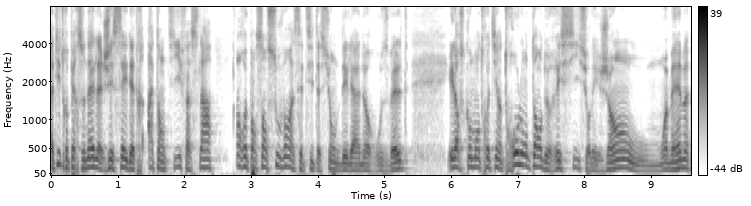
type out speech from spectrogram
À titre personnel, j'essaye d'être attentif à cela en repensant souvent à cette citation d'Eleanor Roosevelt, et lorsqu'on m'entretient trop longtemps de récits sur les gens ou moi-même,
